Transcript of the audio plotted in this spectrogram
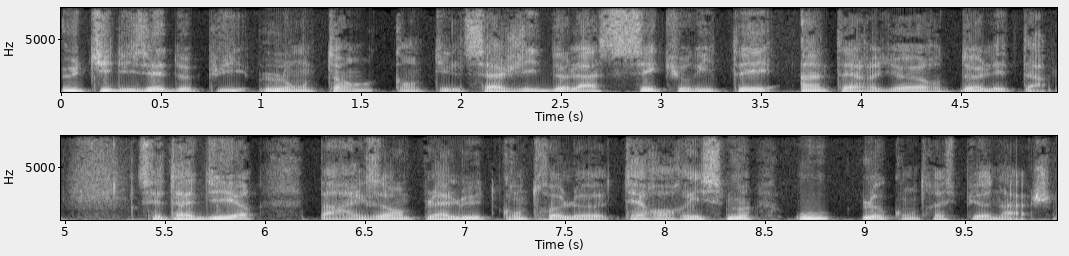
utilisé depuis longtemps quand il s'agit de la sécurité intérieure de l'État, c'est-à-dire par exemple la lutte contre le terrorisme ou le contre-espionnage.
